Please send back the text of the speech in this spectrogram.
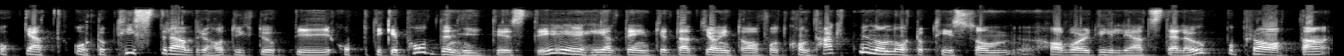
Och att ortoptister aldrig har dykt upp i Optikerpodden hittills, det är helt enkelt att jag inte har fått kontakt med någon ortoptist som har varit villig att ställa upp och prata.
